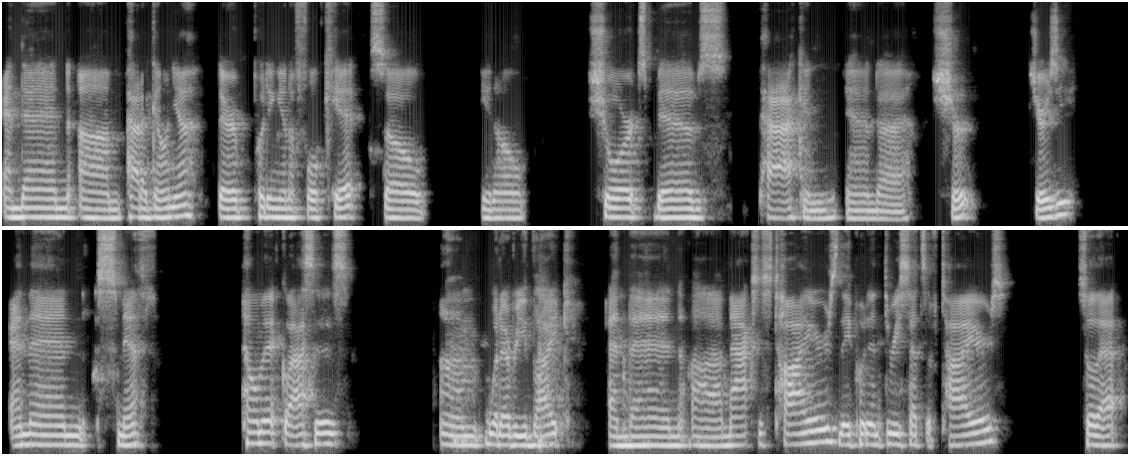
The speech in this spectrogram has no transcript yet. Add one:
And then um, Patagonia, they're putting in a full kit. So, you know, shorts, bibs, pack and and uh, shirt, jersey, and then Smith helmet, glasses, um, whatever you'd like, and then uh, Maxxis tires. They put in three sets of tires so that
